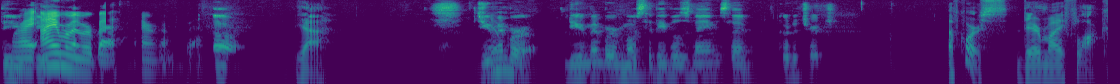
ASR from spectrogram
Do you, right, do you- I remember Beth. I remember Beth. oh, Yeah. do you Yep. remember? Do you remember most of the people's names that go to church? Of course. They're my flock.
